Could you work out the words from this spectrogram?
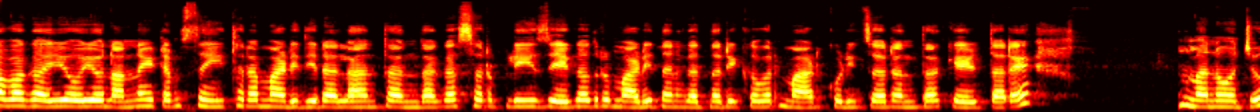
ಆವಾಗ ಅಯ್ಯೋ ಅಯ್ಯೋ, ನನ್ನ ಐಟಮ್ಸ್ನ ಈ ಥರ ಮಾಡಿದ್ದೀರಲ್ಲ ಅಂತ ಅಂದಾಗ, ಸರ್, ಪ್ಲೀಸ್ ಹೇಗಾದರೂ ಮಾಡಿ, ನನಗೆ ಅದನ್ನ ರಿಕವರ್ ಮಾಡಿಕೊಡಿ ಸರ್ ಅಂತ ಕೇಳ್ತಾರೆ ಮನೋಜು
